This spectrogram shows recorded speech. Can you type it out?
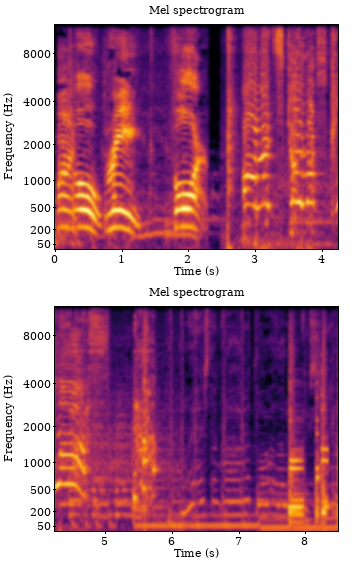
One, two, three, four. Oh, let's go! That's class!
